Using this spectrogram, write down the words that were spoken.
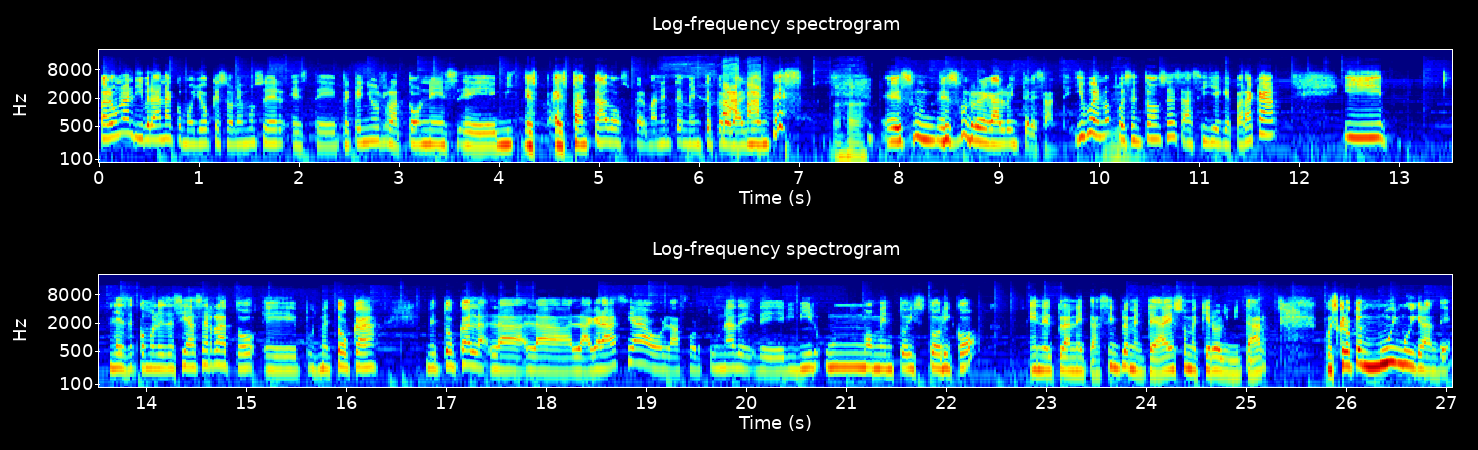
para una librana como yo, que solemos ser este, pequeños ratones eh, espantados permanentemente, pero valientes. Es, un, es un regalo interesante. Y bueno, pues entonces así llegué para acá. Y como les decía hace rato, eh, pues me toca, me toca la, gracia o la fortuna de, vivir un momento histórico en el planeta. Simplemente a eso me quiero limitar. Pues creo que muy, muy grande.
